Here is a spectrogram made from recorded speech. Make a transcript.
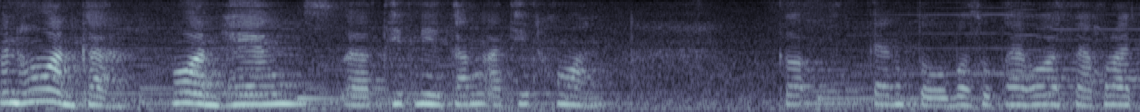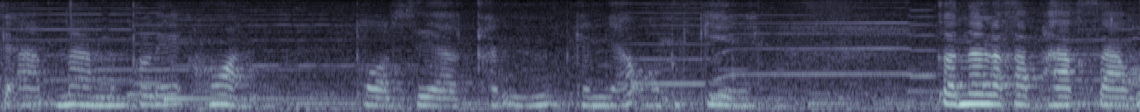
มันห้อนค่ะห้อนแห้งอาทิตย์นี้ทั้งอาทิตย์ห้อน ก็แต่งตัวบสุภาพเพราะว่าสาวก็ลาจะอาบน้ำมันก็เลยห้อน ถอดเสื้อขันขันยาวออกเมื่อกี้นี่ก็นั่นแหละค่ะผักสาวโค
